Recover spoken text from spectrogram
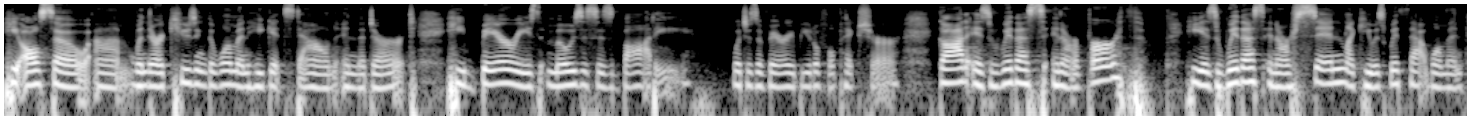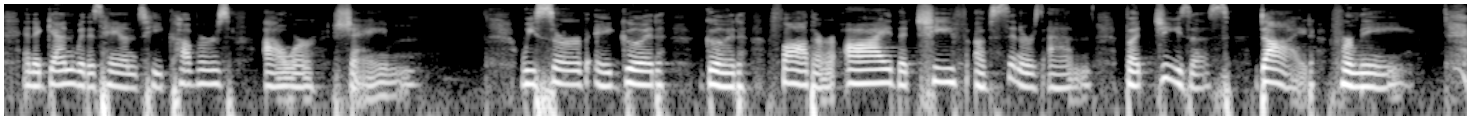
he also um, when they're accusing the woman he gets down in the dirt. He buries moses' body which is a very beautiful picture. God is with us in our birth. He is with us in our sin like he was with that woman. And again with his hands he covers our shame. We serve a good good Father. I, the chief of sinners, am, but Jesus died for me.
